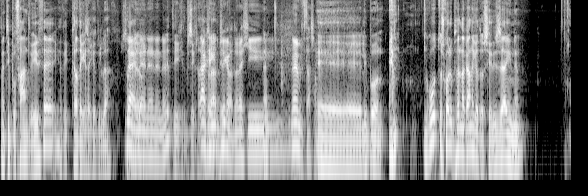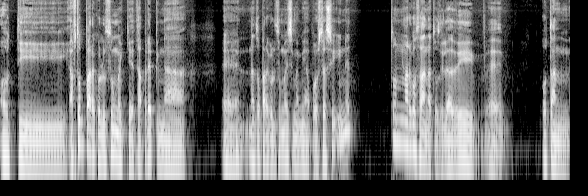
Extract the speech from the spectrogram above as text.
Με τύπου φαν του ήρθε, γιατί κράταγε ζακετούλα. στο Ναι, λέω, ναι, ναι, ναι, ναι. Γιατί είχε την ψύχρα. Εντάξει, το έχει βράδυ. ψύχρα τώρα. Έχει... Ναι, μην φτάσαμε. Ε, λοιπόν, εγώ το σχόλιο που θέλω να κάνω για το ΣΥΡΙΖΑ είναι ότι αυτό που παρακολουθούμε και θα πρέπει να, ε, να το παρακολουθούμε έτσι με μια απόσταση είναι τον αργό θάνατο. Δηλαδή, ε, όταν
